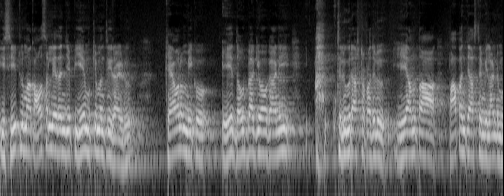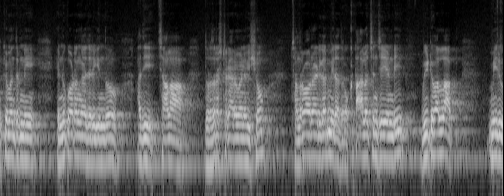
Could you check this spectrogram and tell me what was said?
ఈ సీట్లు మాకు అవసరం లేదని చెప్పి ఏ ముఖ్యమంత్రి రాయుడు కేవలం మీకు ఏ దౌర్భాగ్యమో కానీ తెలుగు రాష్ట్ర ప్రజలు ఏ అంత పాపం చేస్తే మీలాంటి ముఖ్యమంత్రిని ఎన్నుకోవడంగా జరిగిందో అది చాలా దురదృష్టకరమైన విషయం. చంద్రబాబు నాయుడు గారు మీరు అది ఒకటి ఆలోచన చేయండి. వీటి వల్ల మీరు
